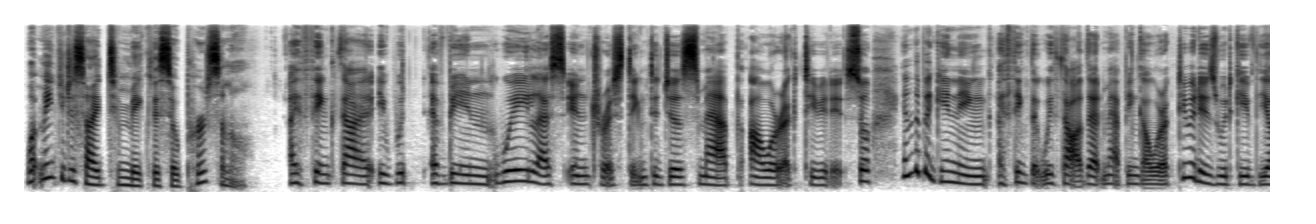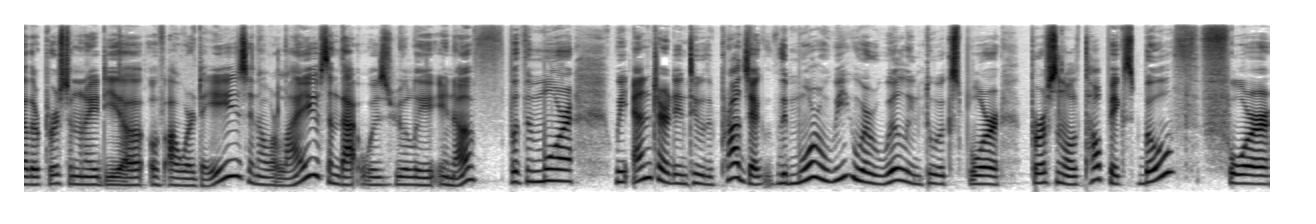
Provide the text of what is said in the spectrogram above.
What made you decide to make this so personal? I think that it would have been way less interesting to just map our activities. So, in the beginning, I think that we thought that mapping our activities would give the other person an idea of our days and our lives, and that was really enough. But the more we entered into the project, the more we were willing to explore personal topics, both for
